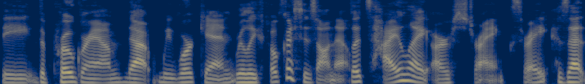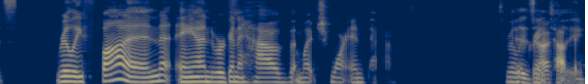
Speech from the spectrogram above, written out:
the the program that we work in really focuses on that. Let's highlight our strengths, right? Because that's really fun and we're going to have much more impact. It's really exactly. great topic.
